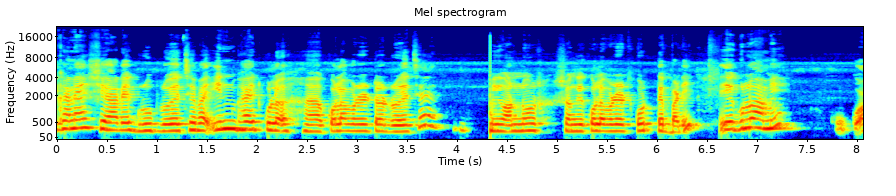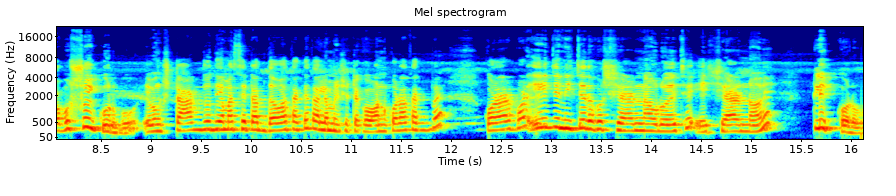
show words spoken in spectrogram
এখানে শেয়ারে গ্রুপ রয়েছে বা ইনভাইট কোলাবোরেটর রয়েছে। আমি অন্যর সঙ্গে কোলাবোরেট করতে পারি। এগুলো আমি অবশ্যই করব এবং স্টার যদি আমার সেট দেওয়া থাকে তাহলে আমি সেটাকে অন করা থাকবে। করার পর এই যে নিচে দেখো শেয়ার নাও রয়েছে, এই শেয়ার নয়ে ক্লিক করো,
